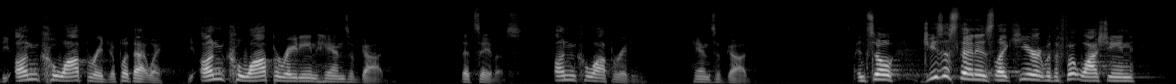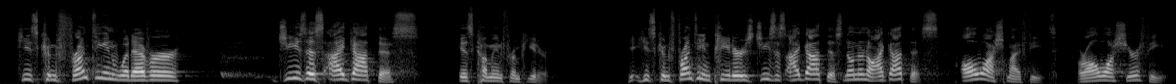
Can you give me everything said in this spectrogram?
the uncooperating, I'll put it that way, the uncooperating hands of God that save us. Uncooperating hands of God. And so Jesus then is like here with the foot washing, he's confronting whatever Jesus, I got this, is coming from Peter. He's confronting Peter's, Jesus, I got this. No, no, no, I got this. I'll wash my feet, or I'll wash your feet.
